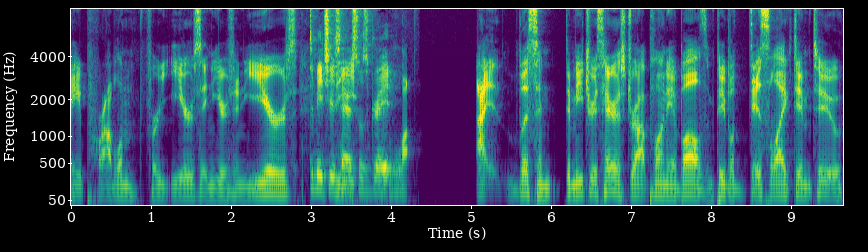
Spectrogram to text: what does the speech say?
a problem for years and years and years. Demetrius Harris was great. Lo- I listen, Demetrius Harris dropped plenty of balls and people disliked him too.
